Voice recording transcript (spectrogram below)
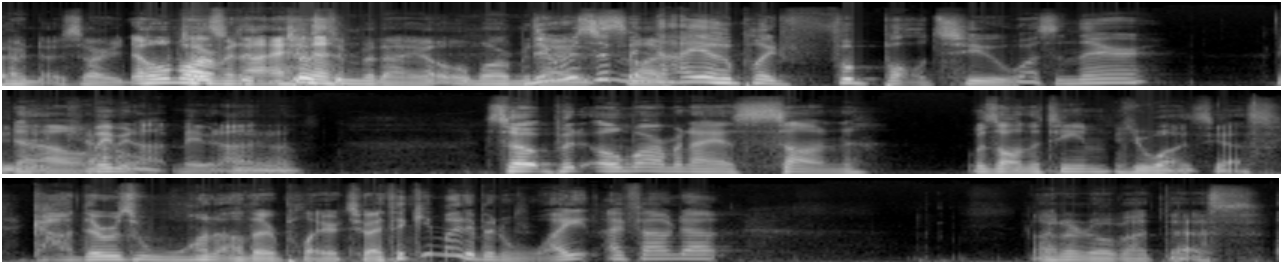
Uh, no, sorry, Omar Justin, Minaya. Justin Minaya. Omar Minaya. There was a Minaya who played football too, wasn't there? Maybe no, maybe not. Maybe not. I don't know. So, but Omar Minaya's son was on the team. He was, yes. God, there was one other player too. I think he might have been white. I found out. I don't know about this.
